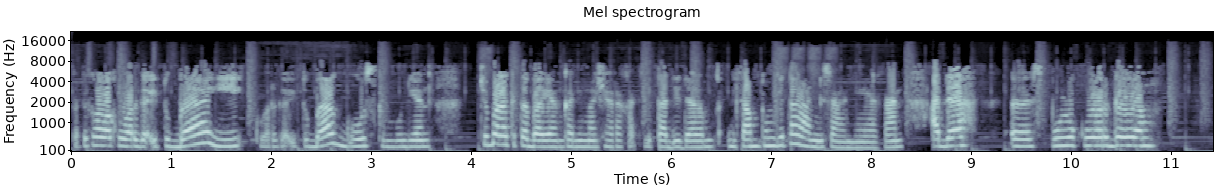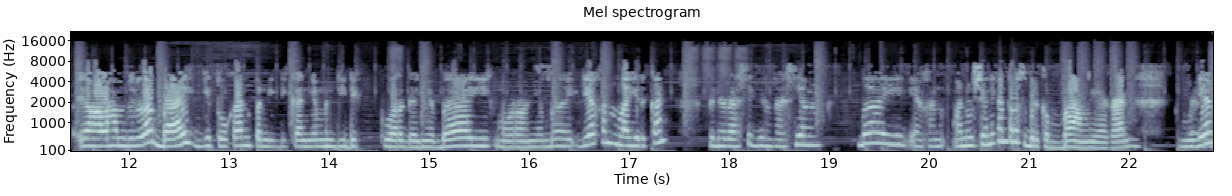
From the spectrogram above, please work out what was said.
Tapi kalau keluarga itu baik keluarga itu bagus kemudian cobalah kita bayangkan di masyarakat kita di dalam di kampung kita lah misalnya ya kan? Ada uh, 10 keluarga yang yang alhamdulillah baik gitu kan? Pendidikannya mendidik keluarganya baik moralnya baik. Dia akan melahirkan generasi-generasi yang baik ya kan? Manusia ini kan terus berkembang ya kan? Hmm. kemudian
